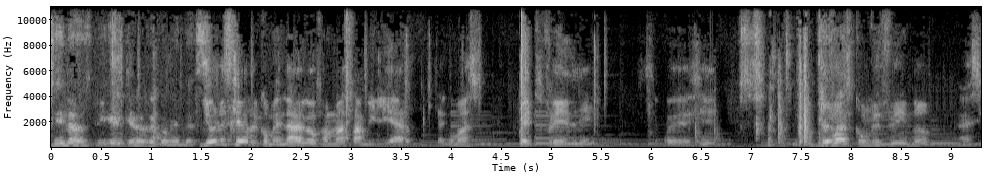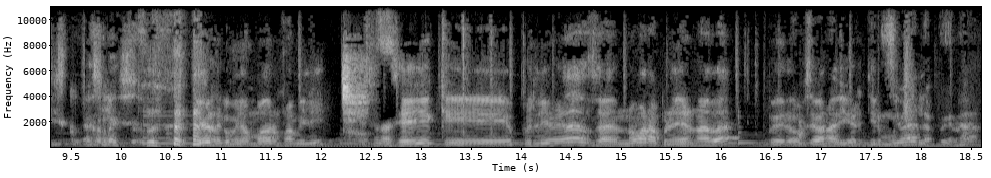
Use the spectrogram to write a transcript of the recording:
Dinos, Miguel, ¿qué nos recomiendas? Yo les quiero recomendar algo más familiar, algo más pet friendly, se puede decir. Que juegas con Fifi, ¿no? Así es. Así es. Yo les recomiendo Modern Family. Es una serie que, pues, la verdad, o sea, no van a aprender nada, pero se van a divertir ¿Sí mucho. vale la pena?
